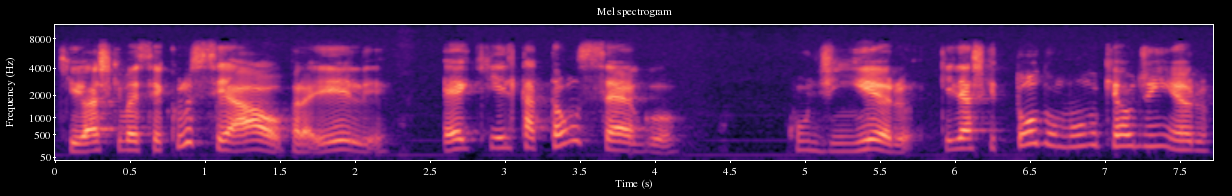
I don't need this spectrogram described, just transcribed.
que eu acho que vai ser crucial para ele, é que ele tá tão cego com dinheiro que ele acha que todo mundo quer o dinheiro.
